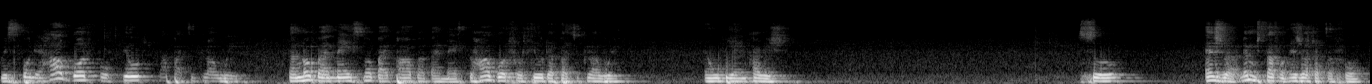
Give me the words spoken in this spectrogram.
responded, how God fulfilled that particular way. That not by might, not by power, but by might. But how God fulfilled that particular way. And we'll be encouraged. So, Ezra, let me start from Ezra chapter 4.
